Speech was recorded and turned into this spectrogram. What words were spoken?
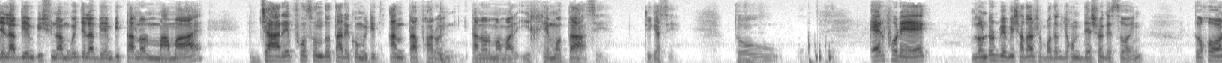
জেলা বিএমপি সুনামগঞ্জ জেলা বিএমপি তানোর মামায় যারে পছন্দ তারে কমিটিত আনতা ফারইনি। তানোর মামার ই ক্ষমতা আছে, ঠিক আছে? তো এরপরে লন্ডন বিএমপি সাধারণ সম্পাদক যখন দেশে গেছেন, তখন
